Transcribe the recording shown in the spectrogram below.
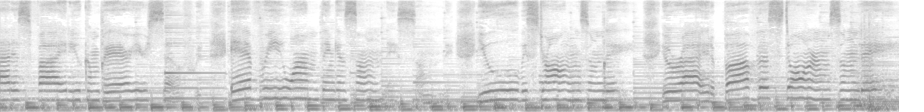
satisfied you compare yourself with everyone thinking someday someday you'll be strong someday you're right above the storm someday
